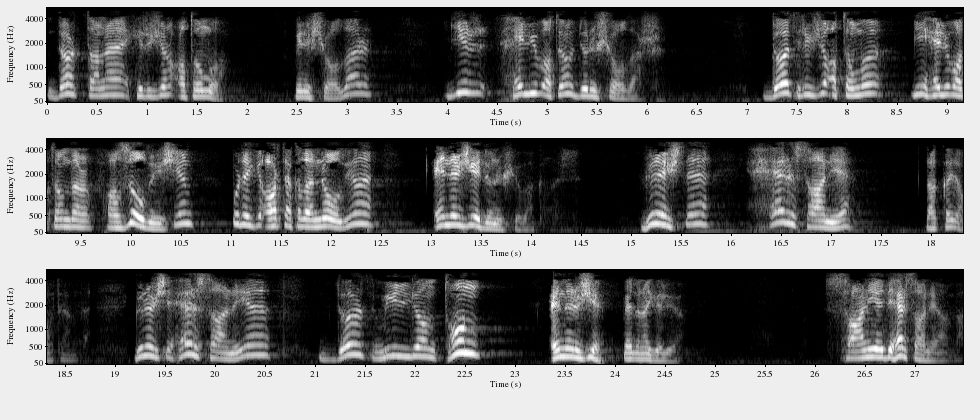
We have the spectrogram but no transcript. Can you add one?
dört tane hidrojen atomu birleşiyorlar. Bir helyum atomu dönüşüyorlar. Dört hidrojen atomu bir helyum atomundan fazla olduğu için buradaki arta kalan ne oluyor? Enerjiye dönüşüyor bakınız. Güneşte her saniye dakika muhtemelen. Güneşte her saniye 4 milyon ton enerji bedene geliyor. Saniyede her saniye ama.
